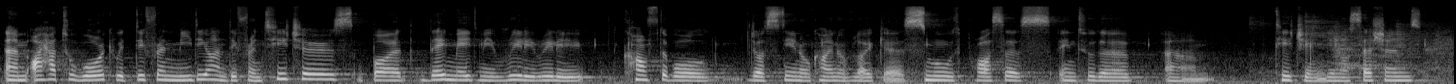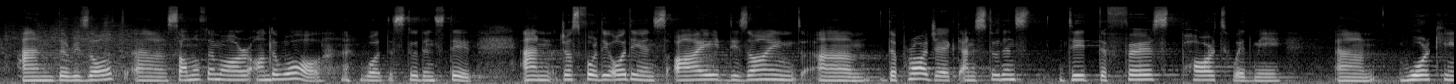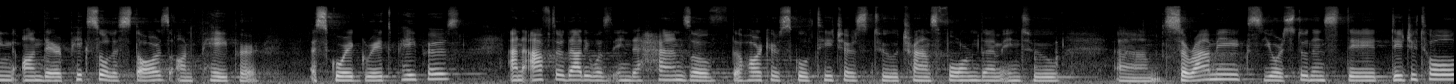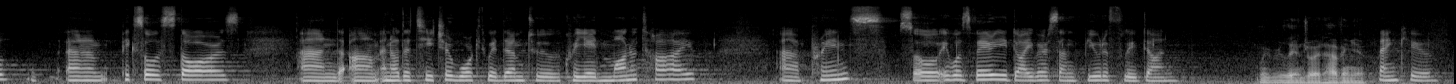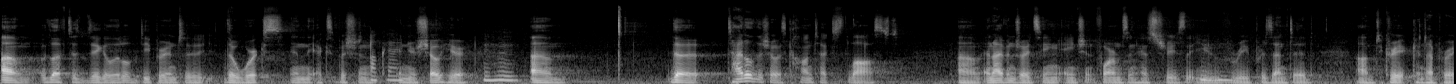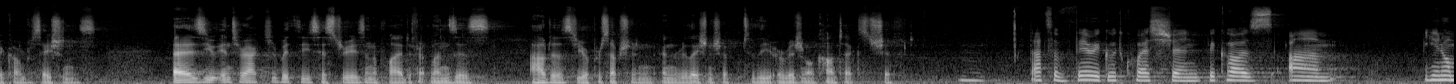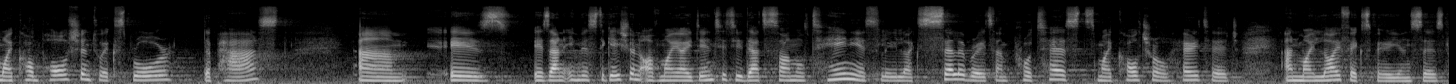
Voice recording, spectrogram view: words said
um, I had to work with different media and different teachers, but they made me really, really comfortable, just, you know, kind of like a smooth process into the um, teaching, you know, sessions. And the result, uh, some of them are on the wall, what the students did. And just for the audience, I designed um, the project and students did the first part with me, um, working on their pixel stars on paper, a square grid papers. And after that, it was in the hands of the Harker School teachers to transform them into um, ceramics, your students did digital um, pixel stars, and um, another teacher worked with them to create monotype uh, prints. So it was very diverse and beautifully done. We really enjoyed having you. Thank you. Um, I'd love to dig a little deeper into the works in the exhibition okay. in your show here. Mm -hmm. the title of the show is Context Lost. Um, and I've enjoyed seeing ancient forms and histories that you've mm -hmm. represented um, to create contemporary conversations. As you interacted with these histories and apply different lenses, how does your perception and relationship to the original context shift? Mm. That's a very good question because, um, you know, my compulsion to explore the past um, is is an investigation of my identity that simultaneously like celebrates and protests my cultural heritage and my life experiences.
